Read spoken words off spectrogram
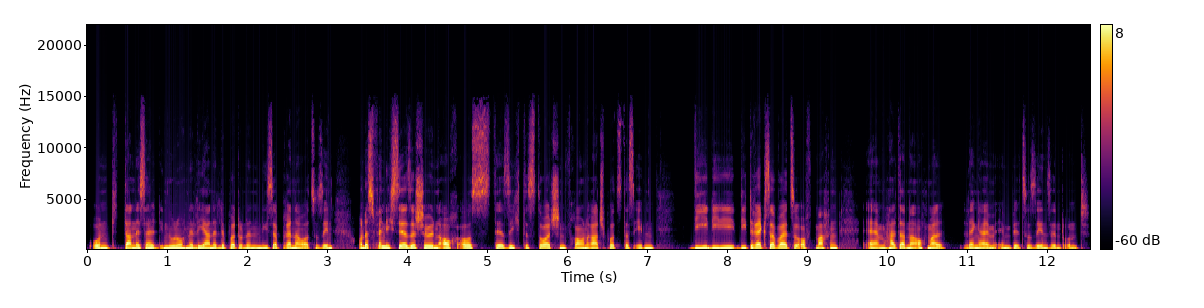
Und dann ist halt nur noch eine Liane Lippert oder eine Lisa Brennauer zu sehen. Und das finde ich sehr, sehr schön, auch aus der Sicht des deutschen Frauenradsports, dass eben die, die die Drecksarbeit so oft machen, ähm, halt dann auch mal länger im, im Bild zu sehen sind und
